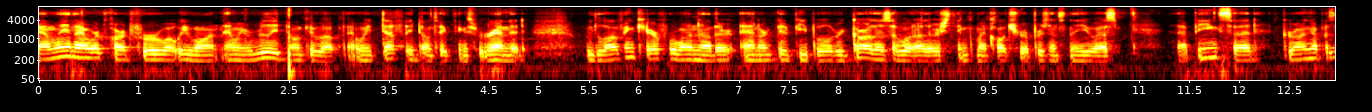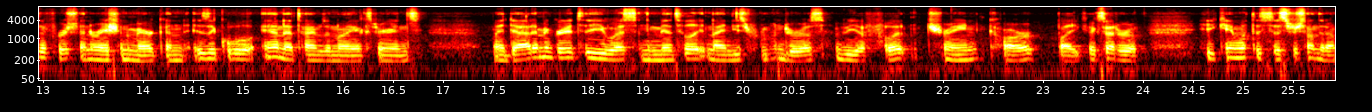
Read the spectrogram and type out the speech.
family and I work hard for what we want, and we really don't give up, and we definitely don't take things for granted. We love and care for one another and are good people, regardless of what others think my culture represents in the U.S. That being said, growing up as a first generation American is a cool and at times annoying experience. My dad immigrated to the U.S. in the mid to late 90s from Honduras via foot, train, car, bike, etc. He came with his sister Sandra.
